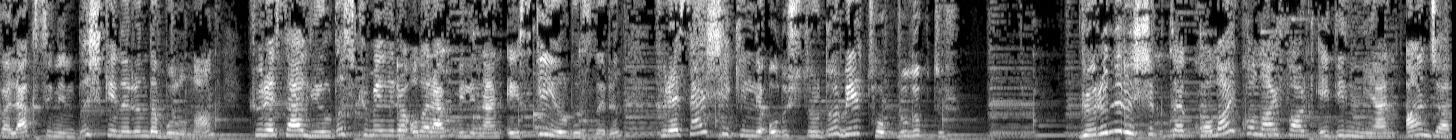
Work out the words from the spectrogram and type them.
galaksinin dış kenarında bulunan küresel yıldız kümeleri olarak bilinen eski yıldızların küresel şekilde oluşturduğu bir topluluktur. Görünür ışıkta kolay kolay fark edilmeyen ancak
